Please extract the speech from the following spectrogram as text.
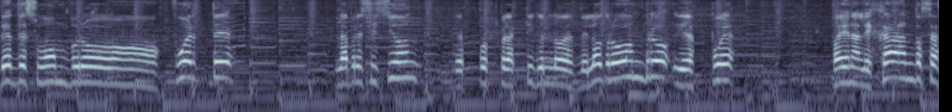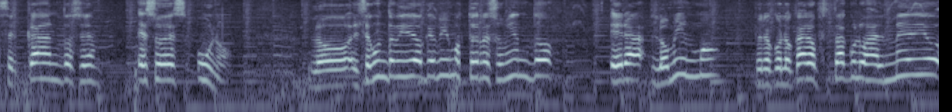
desde su hombro fuerte la precisión, después practiquenlo desde el otro hombro y después vayan alejándose, acercándose. Eso es uno. el segundo video que vimos, estoy resumiendo, era lo mismo, pero colocar obstáculos al medio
